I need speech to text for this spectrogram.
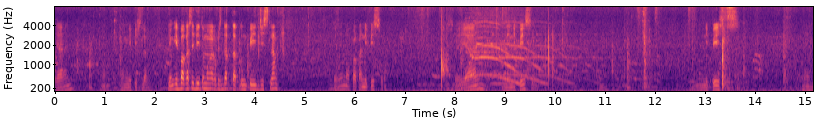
Ayan. Oh, ang nipis lang. Yung iba kasi dito mga kabisdak, tatlong pages lang. Ayan, napakanipis. Oh. So, ayan. Ninipis. Oh. Ninipis. Ayan.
